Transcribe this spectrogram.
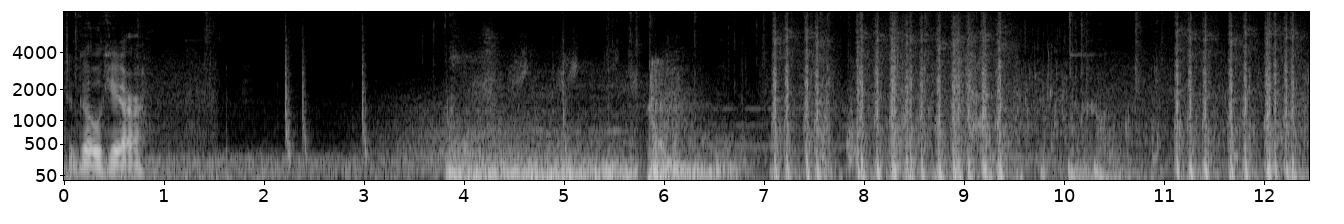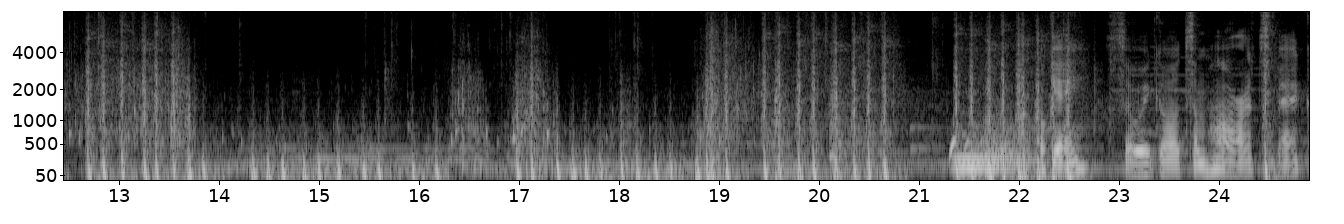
to go here. Some hearts back.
